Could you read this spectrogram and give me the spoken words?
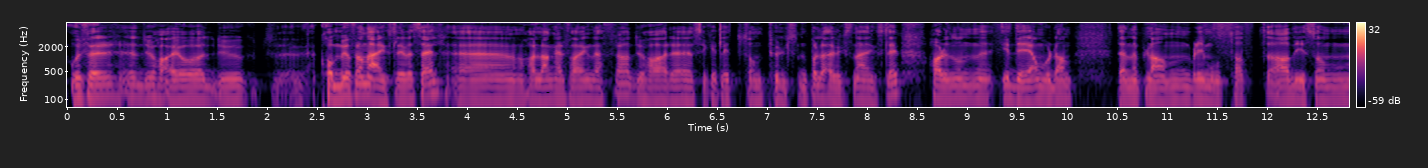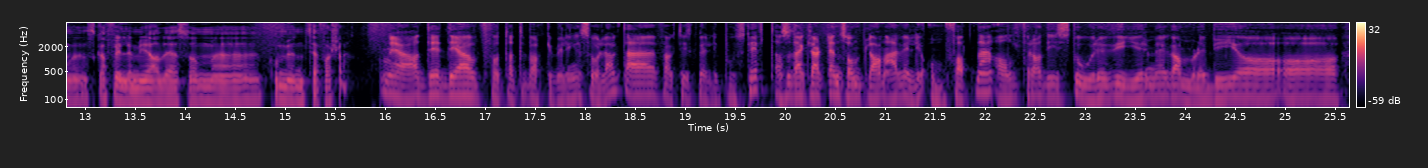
Ordfører, du, jo, du kommer jo fra næringslivet selv, eh, har lang erfaring derfra. Du har eh, sikkert litt sånn pulsen på Larviks næringsliv. Har du noen idé om hvordan denne planen blir mottatt av de som skal fylle mye av det som eh, kommunen ser for seg? Ja, det de har fått av tilbakemeldinger så langt er faktisk veldig positivt. Altså det er klart En sånn plan er veldig omfattende. Alt fra de store vyer med gamleby og, og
